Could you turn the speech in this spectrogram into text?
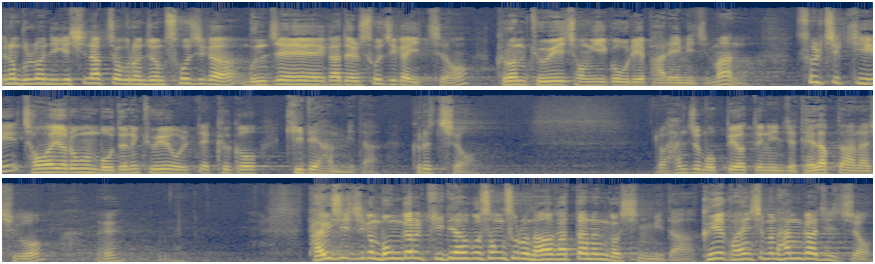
여러분 물론 이게 신학적으로는 좀 소지가 문제가 될 소지가 있죠. 그런 교회의 정의고 우리의 바램이지만 솔직히 저와 여러분 모두는 교회 올 때 그거 기대합니다. 그렇죠. 한 주 못 배웠더니 이제 대답도 안 하시고 네? 다윗이 지금 뭔가를 기대하고 성소로 나아갔다는 것입니다. 그의 관심은 한 가지죠.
